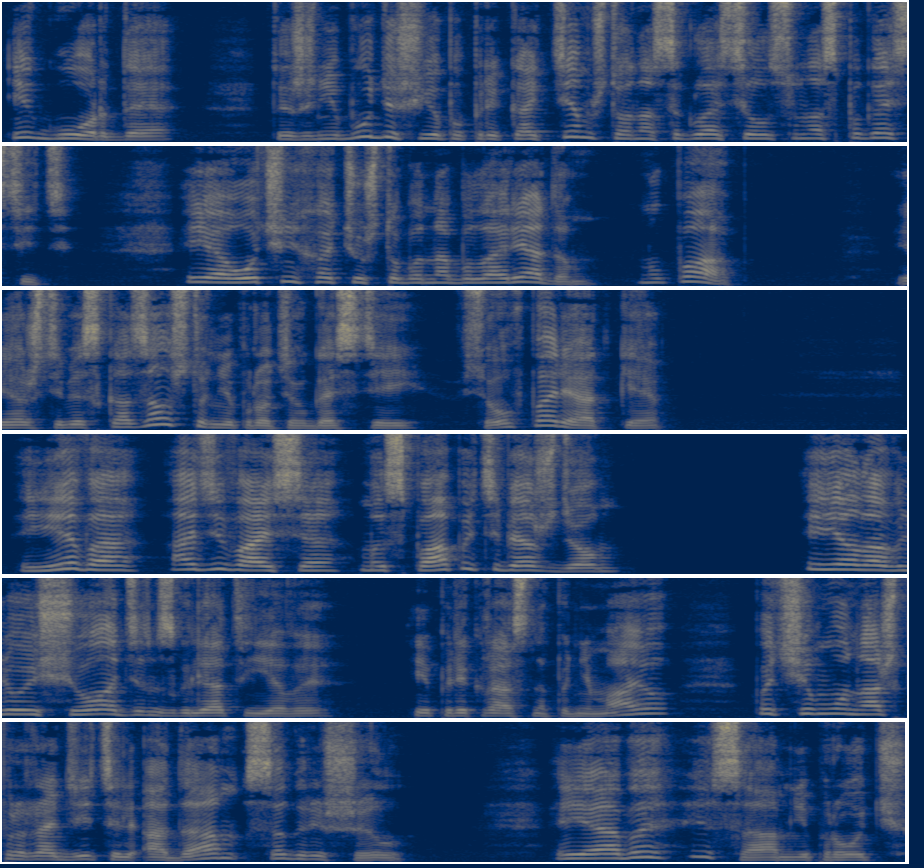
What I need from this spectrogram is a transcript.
и гордая. Ты же не будешь ее попрекать тем, что она согласилась у нас погостить? Я очень хочу, чтобы она была рядом. Ну, пап, я же тебе сказал, что не против гостей. Все в порядке. «Ева, одевайся, мы с папой тебя ждем». И я ловлю еще один взгляд Евы и прекрасно понимаю, почему наш прародитель Адам согрешил. Я бы и сам не прочь.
